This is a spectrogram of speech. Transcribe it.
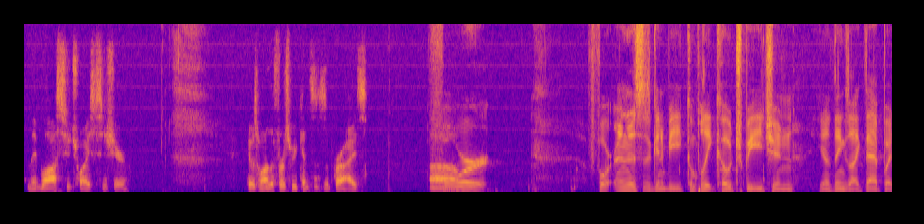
and they've lost to twice this year. It was one of the first weekends of surprise. for um, for and this is going to be complete coach speech and you know things like that but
